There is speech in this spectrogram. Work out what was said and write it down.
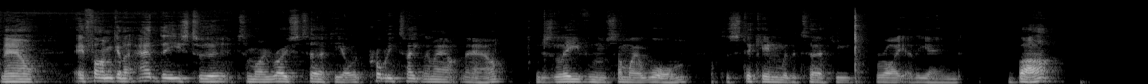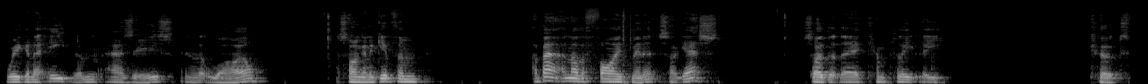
now if I'm going to add these to, to my roast turkey, I would probably take them out now and just leave them somewhere warm to stick in with the turkey right at the end. But we're going to eat them as is in a little while. So I'm going to give them about another five minutes, I guess, so that they're completely cooked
